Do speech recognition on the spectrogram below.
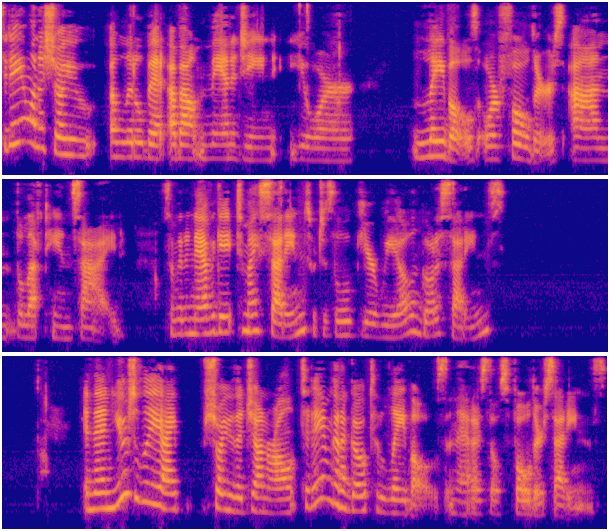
Today I want to show you a little bit about managing your labels or folders on the left hand side. So I'm going to navigate to my settings, which is the little gear wheel, and go to settings. And then usually I show you the general. Today I'm going to go to labels, and that is those folder settings.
